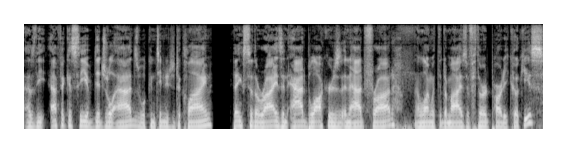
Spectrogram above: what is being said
as the efficacy of digital ads will continue to decline thanks to the rise in ad blockers and ad fraud, along with the demise of third party cookies.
